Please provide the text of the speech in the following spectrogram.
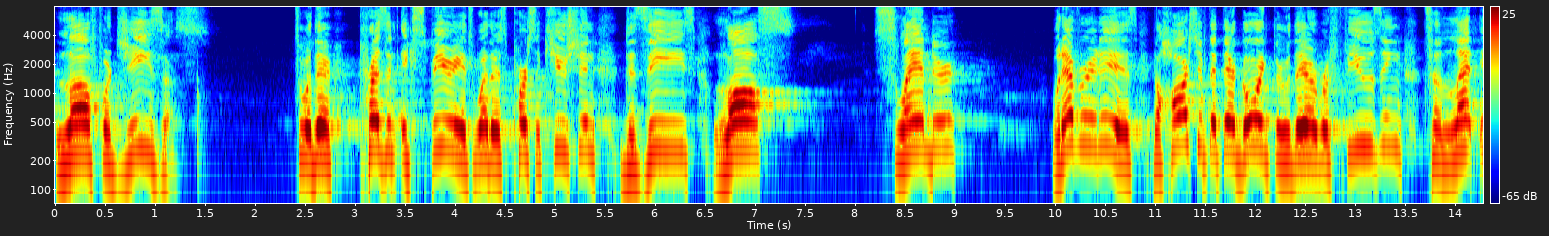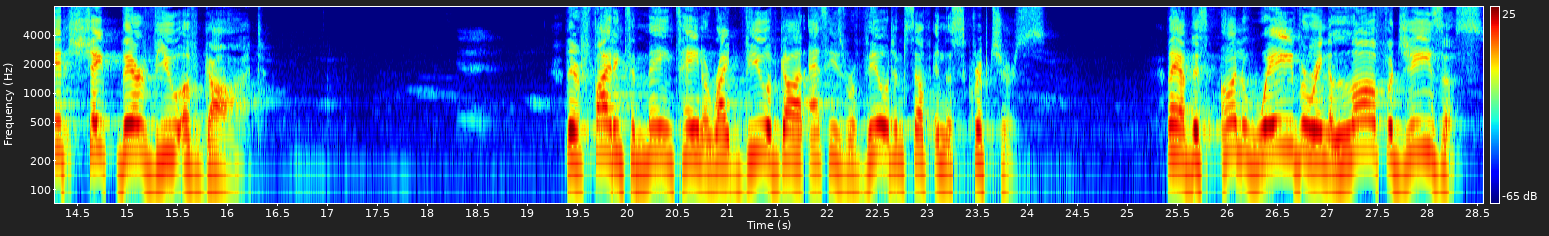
love for Jesus. to with their present experience, whether it's persecution, disease, loss, slander, Whatever it is, the hardship that they're going through, they are refusing to let it shape their view of God. They're fighting to maintain a right view of God as He's revealed Himself in the scriptures. They have this unwavering love for Jesus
